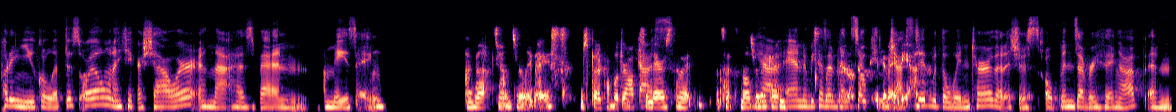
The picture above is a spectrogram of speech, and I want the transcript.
putting eucalyptus oil when I take a shower, and that has been amazing. Oh, that sounds really nice. Just put a couple drops yes. in there so it so it smells really yeah, good. And because I've been so congested with the winter that it just opens everything up. And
